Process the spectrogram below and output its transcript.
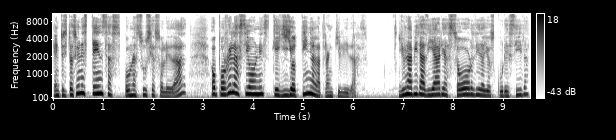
entre situaciones tensas por una sucia soledad o por relaciones que guillotinan la tranquilidad, y una vida diaria sórdida y oscurecida,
